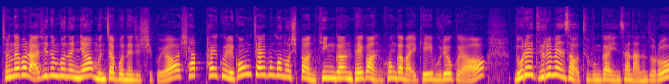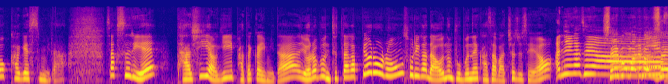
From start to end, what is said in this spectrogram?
정답을 아시는 분은요 문자 보내주시고요. 샵 #8910 짧은 건 50원, 긴 건 100원, 콩과 마이케이 무료고 요. 노래 들으면서 두 분과 인사 나누도록 하겠습니다. 싹스리의 다시 여기 바닷가입니다. 여러분 듣다가 뾰로롱 소리가 나오는 부분에 가사 맞춰주세요. 안녕히 가세요. 새해 복 많이 받으세요.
